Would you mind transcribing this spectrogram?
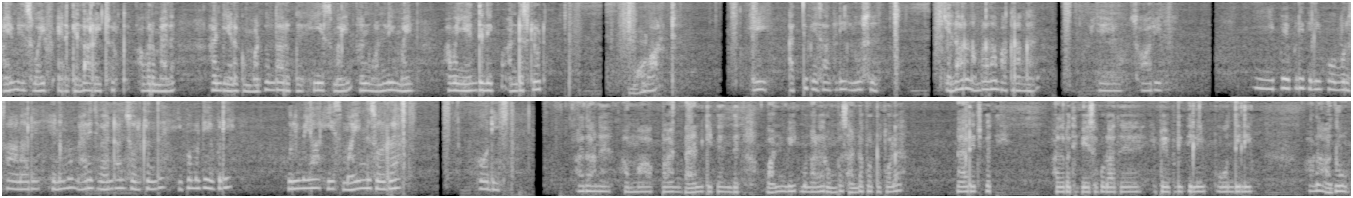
I am is wife எனக்கு எல்லா ரைட்ஸும் இருக்குது அவர் மேலே. அண்ட் எனக்கு மட்டும்தான் இருக்குது he is mine and only mine அவன் ஏன் திலீப்? அண்டர்ஸ்டுட் வாட் ஏய் கத்தி பேசாதடி லூசு. எல்லாரும் நம்மள தான் பார்க்குறாங்க ஐயோ சாரி இப்போ எப்படி திலீப் உன் புருஷன் ஆனாரு? என்னமோ மேரேஜ் வேண்டாம்னு சொல்லிட்டு இருந்தேன் இப்போ மட்டும் எப்படி? உரிமையாக ஹீஸ் மைன்னு சொல்கிற ஓடி அதானே அம்மா அப்பா பேரண்ட் கிட்ட இந்த ஒன் வீக் முன்னால் ரொம்ப சண்டை போட்டு போல. மேரேஜ் பற்றி அதை பற்றி பேசக்கூடாது. இப்போ எப்படி திலீப் ஓன் திலீப்? ஆனால் அதுவும்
